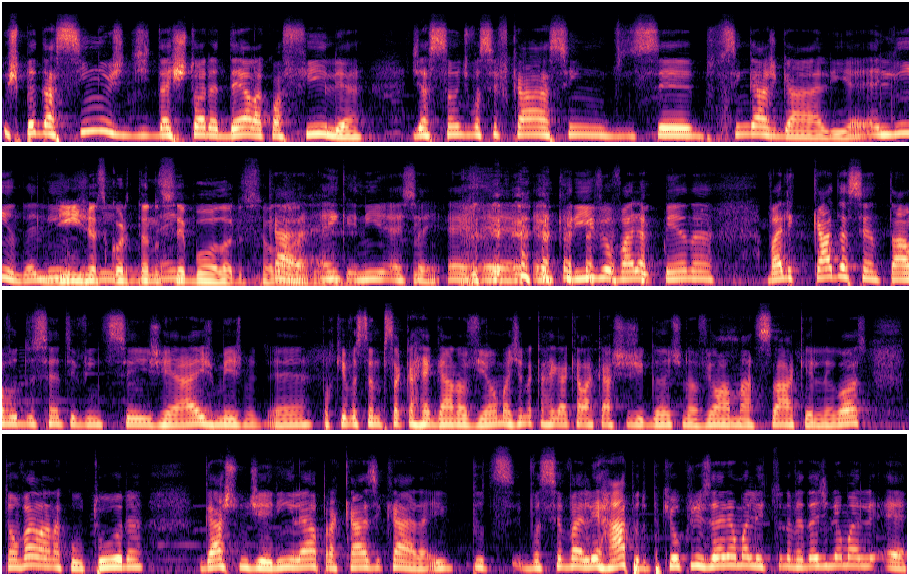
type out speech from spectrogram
os pedacinhos de- da história dela com a filha já são de você ficar assim, de ser, se engasgar ali. É, é lindo, é lindo. Ninjas lindo. cortando é, cebola do seu Cara, lado. é, é isso aí. É, é- é incrível, vale a pena. Vale cada centavo dos 126 reais mesmo. É, porque você não precisa carregar no avião. Imagina carregar aquela caixa gigante no avião, amassar aquele negócio. Então vai lá na cultura, gasta um dinheirinho, leva pra casa e, cara, e, putz, você vai ler rápido, porque o Cruzeiro é uma leitura, na verdade, ele é uma. É,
